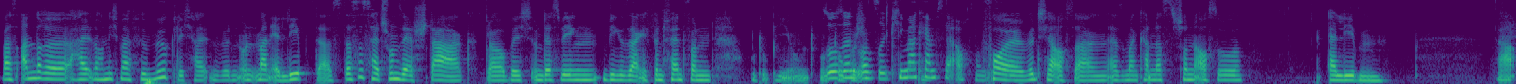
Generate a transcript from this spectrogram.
was andere halt noch nicht mal für möglich halten würden. Und man erlebt das. Das ist halt schon sehr stark, glaube ich. Und deswegen, wie gesagt, ich bin Fan von Utopie und So sind unsere Klimacamps ja auch so. Voll, würde ich ja auch sagen. Also man kann das schon auch so erleben. Ja.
